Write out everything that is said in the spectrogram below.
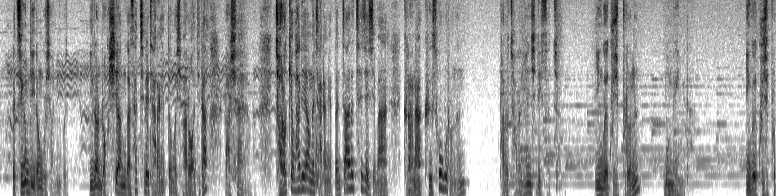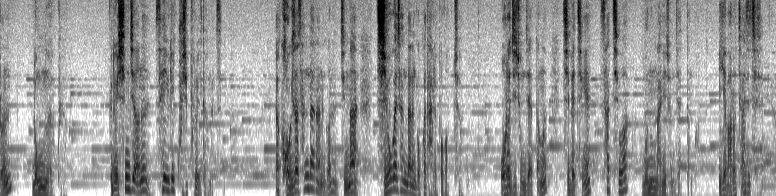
그러니까 지금도 이런 곳이 없는 거죠. 이런 럭시함과 사치를 자랑했던 것이 바로 어디다? 러시아예요. 저렇게 화려함을 자랑했던 짜르 체제지만 그러나 그 속으로는 바로 저런 현실이 있었죠. 인구의 90%는 문명입니다. 인구의 90%는 농노였고요. 그리고 심지어는 세율이 90%일 때가 많습니다. 그러니까 거기서 산다라는 거는 정말 지옥을 산다는 것과 다를 바가 없죠. 오로지 존재했던 건 지배층의 사치와 무능만이 존재했던 것. 이게 바로 짜즈 체제입니다.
